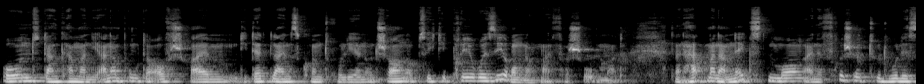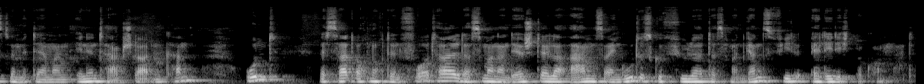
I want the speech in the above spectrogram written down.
und dann kann man die anderen Punkte aufschreiben, die Deadlines kontrollieren und schauen, ob sich die Priorisierung nochmal verschoben hat. Dann hat man am nächsten Morgen eine frische To-Do-Liste, mit der man in den Tag starten kann. Und es hat auch noch den Vorteil, dass man an der Stelle abends ein gutes Gefühl hat, dass man ganz viel erledigt bekommen hat.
